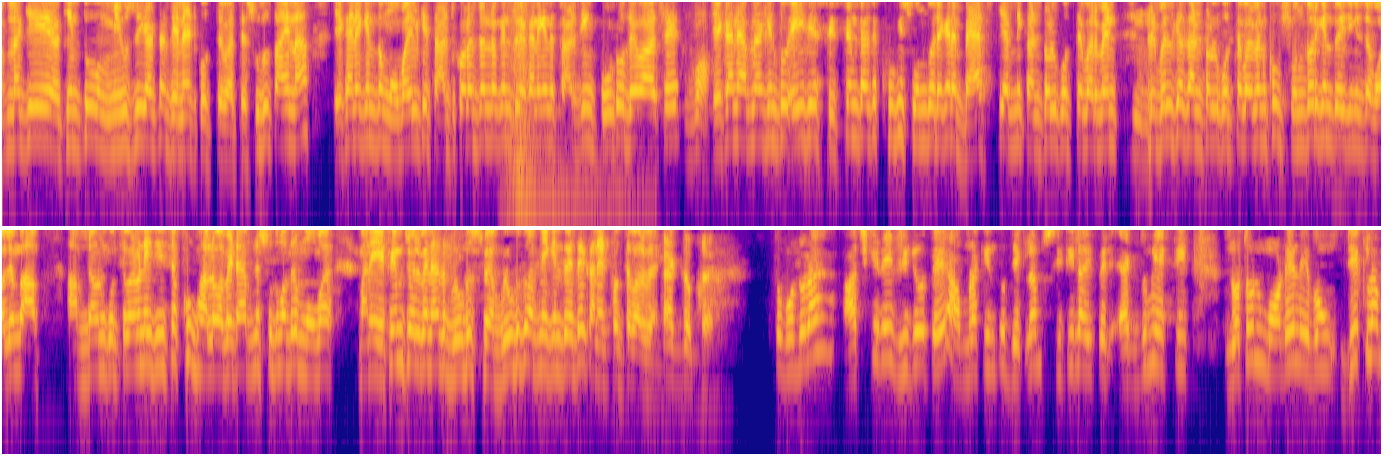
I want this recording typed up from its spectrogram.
আপনাকে কিন্তু মিউজিক একটা জেনারেট করতে পারছে। শুধু তাই না এখানে কিন্তু মোবাইলকে চার্জ করার জন্য কিন্তু এখানে কিন্তু চার্জিং পোর্টও দেওয়া আছে। এখানে আপনার কিন্তু এই যে সিস্টেমটা আছে খুবই সুন্দর এখানে ব্যাসকে আপনি কন্ট্রোল করতে পারবেন। ট্রিবল কে কন্ট্রোল করতে পারবেন খুব সুন্দর কিন্তু এই জিনিসটা ভলিউম আপ আপ ডাউন করতে পারবেন এই জিনিসটা খুব ভালো হবে। এটা আপনি শুধুমাত্র মোবাইল মানে এফএম চলবে না ব্লুটুথ ব্লুটুথ আপনি কিন্তু এতে কানেক্ট করতে পারবেন। একদম তাই। তো বন্ধুরা আজকের এই ভিডিওতে আমরা কিন্তু দেখলাম সিটি লাইফের একদমই একটি নতুন মডেল এবং দেখলাম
